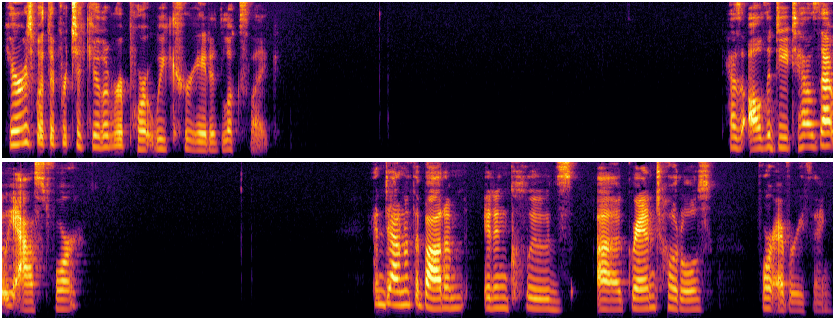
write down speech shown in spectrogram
Here is what the particular report we created looks like. Has all the details that we asked for, and down at the bottom, it includes uh, grand totals for everything.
